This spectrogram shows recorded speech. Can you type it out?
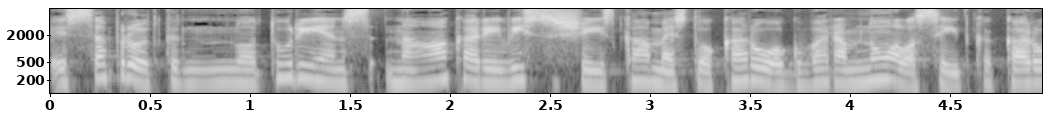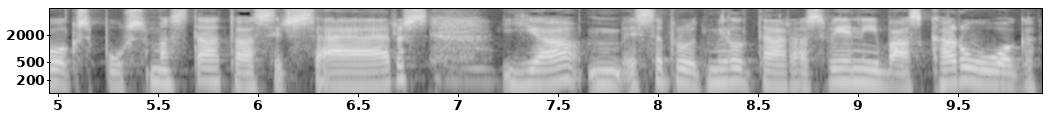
es saprotu, ka no turienes nāk arī visas šīs, kā mēs to karogu varam nolasīt, ka karogs pusmastā tās ir sēras. Ja es saprotu, militārās vienībās karoga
